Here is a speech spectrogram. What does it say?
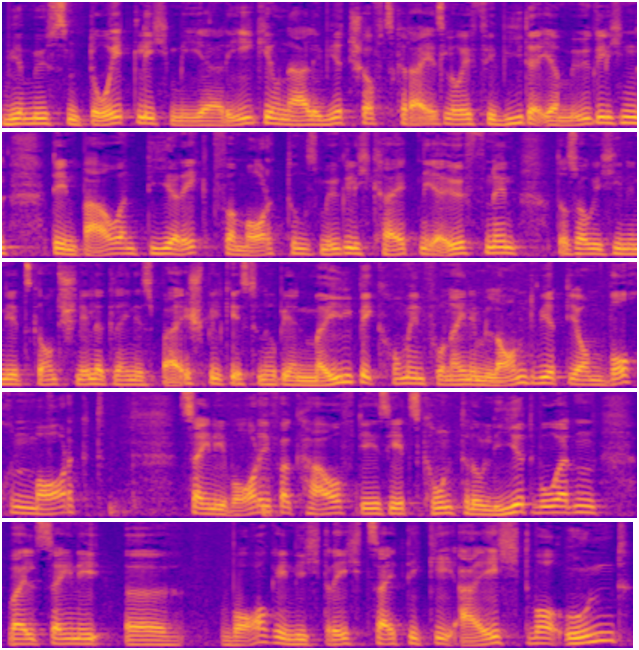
Wir müssen deutlich mehr regionale Wirtschaftskreisläufe wieder ermöglichen, den Bauern direkt Vermarktungsmöglichkeiten eröffnen. Da sage ich Ihnen jetzt ganz schnell ein kleines Beispiel. Gestern habe ich ein Mail bekommen von einem Landwirt, der am Wochenmarkt seine Ware verkauft, die ist jetzt kontrolliert worden, weil seine äh, Waage nicht rechtzeitig geeicht war und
